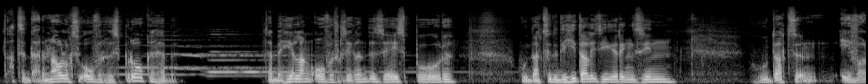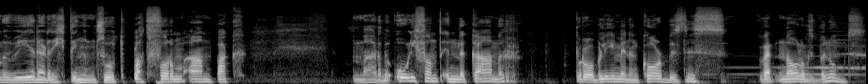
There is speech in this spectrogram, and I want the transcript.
dat ze daar nauwelijks over gesproken hebben. Ze hebben heel lang over verschillende zijsporen, hoe dat ze de digitalisering zien, hoe dat ze evalueren richting een soort platformaanpak. Maar de olifant in de kamer, probleem in een core business, werd nauwelijks benoemd.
